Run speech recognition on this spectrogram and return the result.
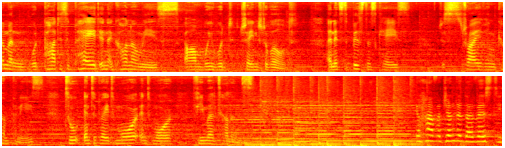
women would participate in economies, um, we would change the world. And it's the business case, just striving companies to integrate more and more female talents. You have a gender diversity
